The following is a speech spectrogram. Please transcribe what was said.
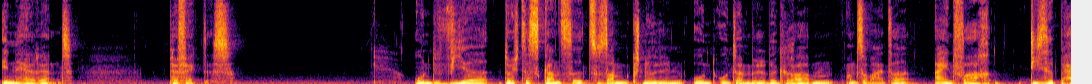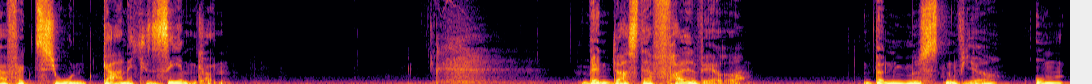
inhärent perfekt ist. Und wir durch das Ganze zusammenknüllen und unter Müll begraben und so weiter einfach diese Perfektion gar nicht sehen können. Wenn das der Fall wäre, dann müssten wir, um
